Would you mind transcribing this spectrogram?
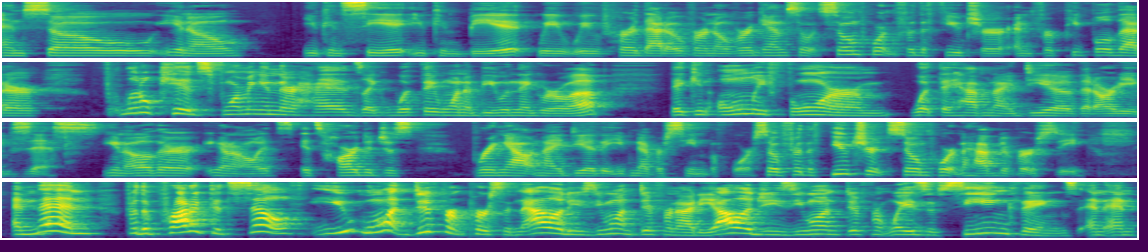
And so, you know, you can see it, you can be it. We we've heard that over and over again. So it's so important for the future and for people that are little kids forming in their heads like what they want to be when they grow up. They can only form what they have an idea of that already exists. You know, they're you know, it's it's hard to just bring out an idea that you've never seen before. So for the future, it's so important to have diversity. And then for the product itself, you want different personalities, you want different ideologies, you want different ways of seeing things. And and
